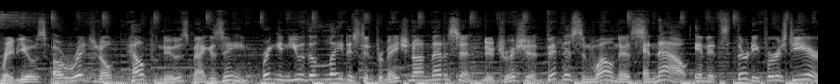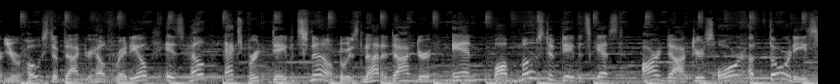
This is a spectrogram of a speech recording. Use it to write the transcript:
radio's original health news magazine, bringing you the latest information on medicine, nutrition, fitness, and wellness. And now, in its 31st year, your host of Dr. Health Radio is health expert David Snow, who is not a doctor. And while most of David's guests are doctors or authorities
